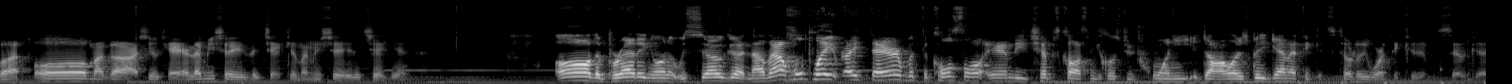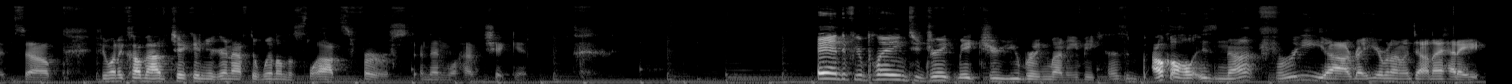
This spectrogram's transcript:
but oh my gosh, okay, let me show you the chicken. Let me show you the chicken. Oh, the breading on it was so good. Now that whole plate right there with the coleslaw and the chips cost me close to $20. But again, I think it's totally worth it because it was so good. So if you want to come have chicken, you're going to have to win on the slots first. And then we'll have chicken. And if you're planning to drink, make sure you bring money because alcohol is not free. Uh, right here when I went down, I had a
